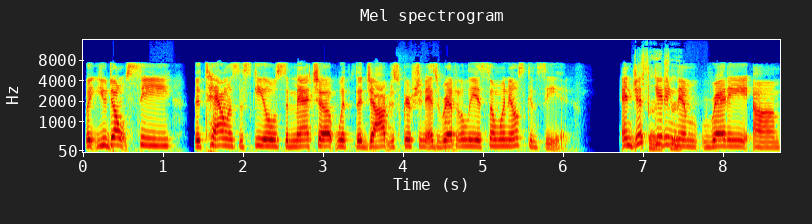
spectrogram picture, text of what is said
but you don't see the talents, the skills to match up with the job description as readily as someone else can see it. And just Very getting true. them ready um,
